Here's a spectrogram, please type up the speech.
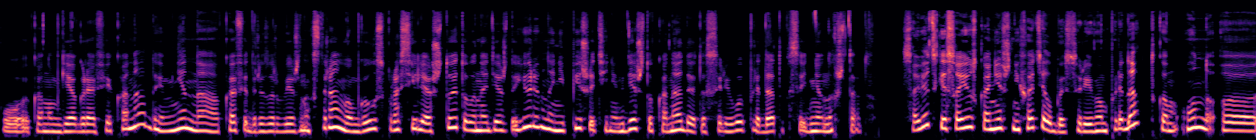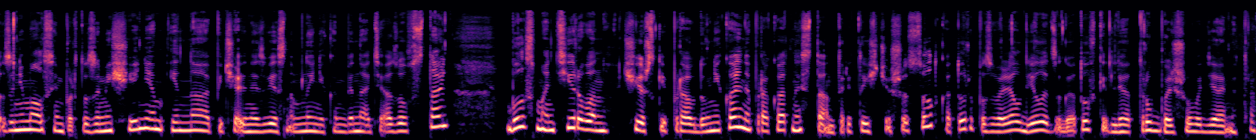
по эконом-географии Канады, и мне на кафедре зарубежных стран в МГУ спросили, а что это вы, Надежда Юрьевна, не пишете нигде, что Канада – это сырьевой придаток Соединенных Штатов? Советский Союз, конечно, не хотел быть сырьевым придатком, он э, занимался импортозамещением, и на печально известном ныне комбинате «Азовсталь» был смонтирован чешский, правда, уникальный прокатный стан 3600, который позволял делать заготовки для труб большого диаметра.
